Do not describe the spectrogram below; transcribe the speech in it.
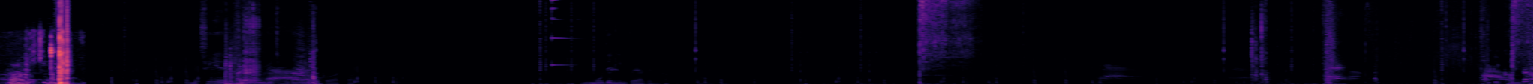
아, 아, 미친. 2층에 빨리 유리창 달아야 될 것 같다. 리모델링도 해야 된다. 이 감자랑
